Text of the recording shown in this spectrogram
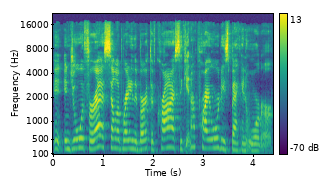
En- Enjoy for us celebrating the birth of Christ and getting our priorities back in order.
